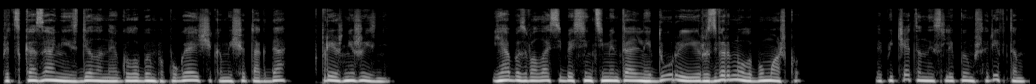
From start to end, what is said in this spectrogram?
Предсказание, сделанное голубым попугайчиком еще тогда, в прежней жизни. Я обозвала себя сентиментальной дурой и развернула бумажку напечатанные слепым шрифтом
